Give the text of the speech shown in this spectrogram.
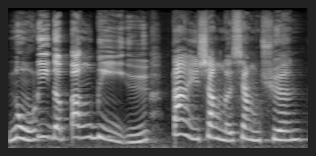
努力的帮鲤鱼戴上了项圈。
